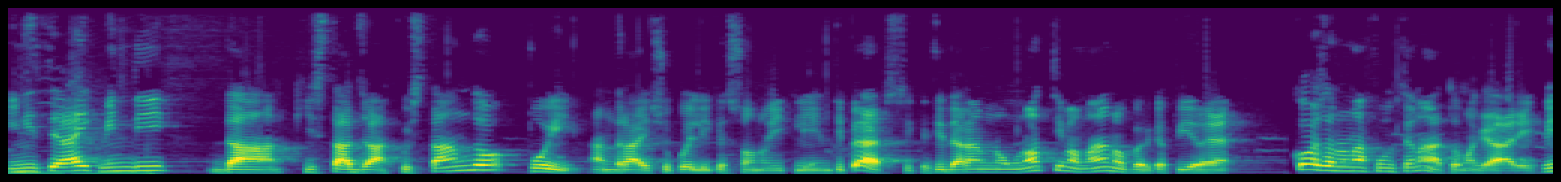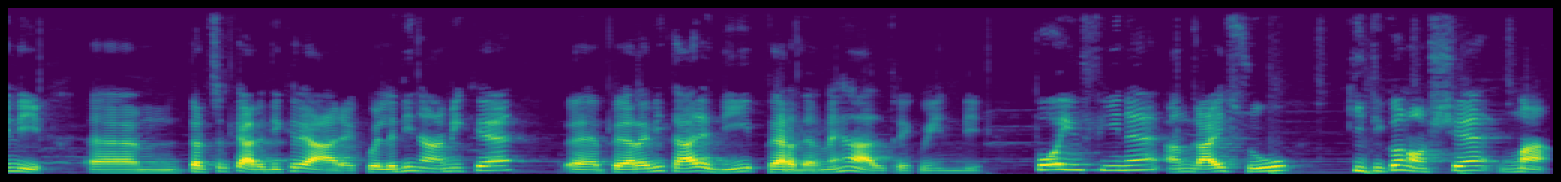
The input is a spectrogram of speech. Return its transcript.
Inizierai quindi da chi sta già acquistando, poi andrai su quelli che sono i clienti persi, che ti daranno un'ottima mano per capire cosa non ha funzionato magari. Quindi ehm, per cercare di creare quelle dinamiche eh, per evitare di perderne altri. Quindi. Poi infine andrai su chi ti conosce ma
